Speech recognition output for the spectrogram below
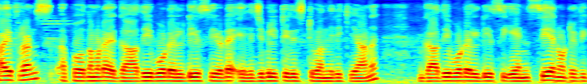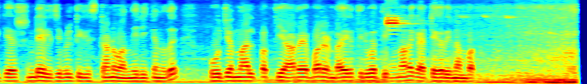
Hi friends അപ്പോൾ നമ്മുടെ Khadi board L D സിയുടെ എലിജിബിലിറ്റി ലിസ്റ്റ് വന്നിരിക്കുകയാണ്. Khadi board L D C N C A നോട്ടിഫിക്കേഷന്റെ eligibility ലിസ്റ്റാണ് വന്നിരിക്കുന്നത്. പൂജ്യം നാൽപ്പത്തി ആറ് ബാർ രണ്ടായിരത്തി ഇരുപത്തി മൂന്നാണ് കാറ്റഗറി നമ്പർ.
